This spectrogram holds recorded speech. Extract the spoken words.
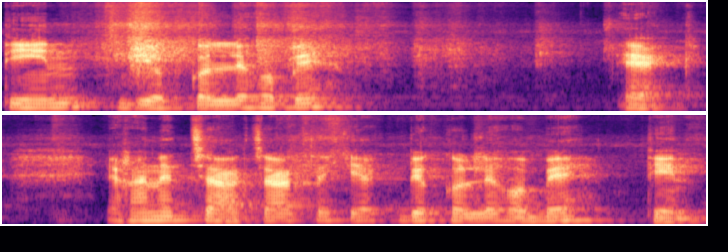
তিন বিয়োগ করলে হবে এক। এখানে চার চার থেকে এক বিয়োগ করলে হবে তিন।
